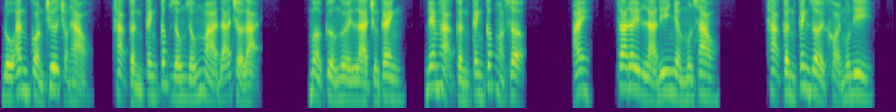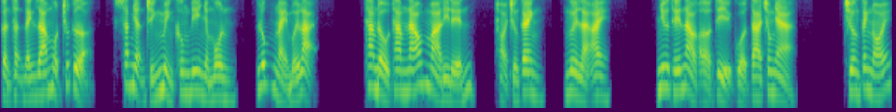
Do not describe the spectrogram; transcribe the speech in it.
đồ ăn còn chưa chọn hảo, hạ cần canh cấp giống giống mà đã trở lại. Mở cửa người là trường canh, đem hạ cần canh cấp hoàng sợ. Ai, ta đây là đi nhầm môn sao. Hạ cần canh rời khỏi môn đi, cẩn thận đánh giá một chút cửa, xác nhận chính mình không đi nhầm môn, lúc này mới lại. Tham đầu tham não mà đi đến, hỏi trường canh, ngươi là ai? Như thế nào ở tỷ của ta trong nhà? Trường canh nói,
